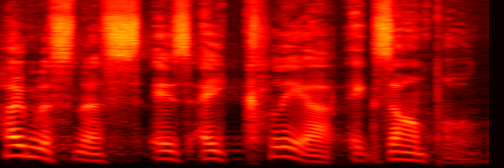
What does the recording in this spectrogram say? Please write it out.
Homelessness is a clear example.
